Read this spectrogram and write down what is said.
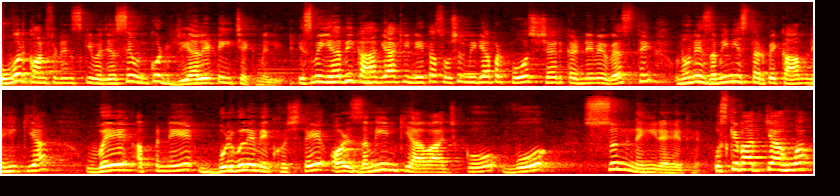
ओवर कॉन्फिडेंस की वजह से उनको रियलिटी चेक मिली। इसमें यह भी कहा गया कि नेता सोशल मीडिया पर पोस्ट शेयर करने में व्यस्त थे, उन्होंने जमीनी स्तर पर काम नहीं किया, वे अपने बुलबुले में खुश थे और ज़मीन की आवाज़ को वो सुन नहीं रहे थे। उसके बाद क्या हुआ?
